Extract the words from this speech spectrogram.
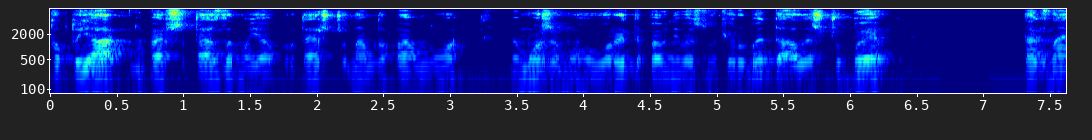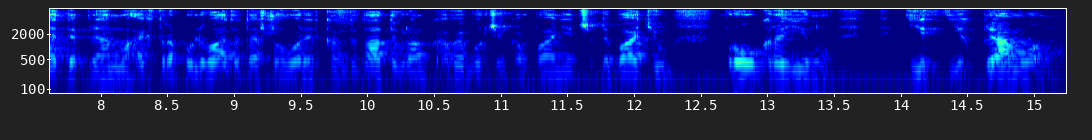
Тобто, я ну, перша теза моя про те, що нам напевно ми можемо говорити певні висновки робити, але щоби. Так, знаєте, прямо екстраполювати те, що говорять кандидати в рамках виборчої кампанії чи дебатів про Україну, і їх прямо,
